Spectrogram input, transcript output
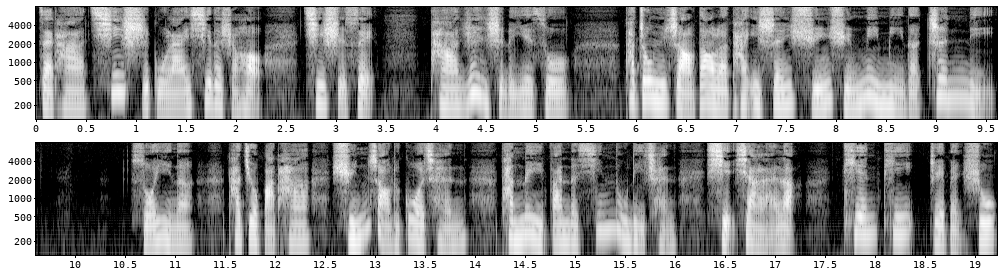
在他七十古来稀的时候，七十岁，他认识了耶稣，他终于找到了他一生寻寻觅觅的真理，所以呢，他就把他寻找的过程，他那一番的心路历程写下来了。天梯这本书，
